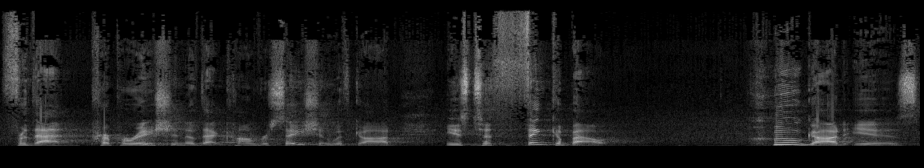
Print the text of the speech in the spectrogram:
for that preparation of that conversation with God is to think about who God is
